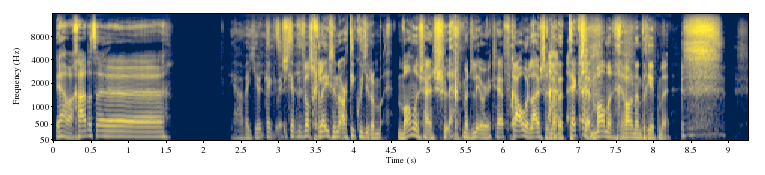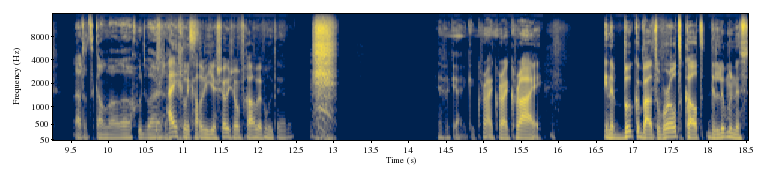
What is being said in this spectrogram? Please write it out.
Ja, waar gaat het? eh, Ja, weet je, kijk, ik heb dit wel eens gelezen in een artikeltje. Dat mannen zijn slecht met lyrics. Hè? Vrouwen luisteren naar de tekst en mannen gewoon aan het ritme. Nou, dat kan wel goed waar Dus zijn. eigenlijk hadden we hier sowieso een vrouw bij moeten hebben. Even kijken. Cry, cry, cry. In a book about the world called The Luminous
